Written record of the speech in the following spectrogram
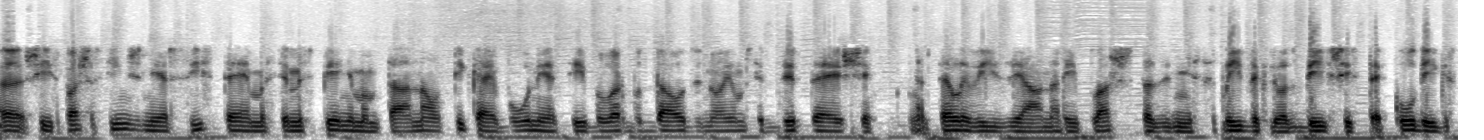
šīs pašas inženieru sistēmas, ja mēs pieņemam, tā nav tikai būvniecība. Varbūt daudzi no jums ir dzirdējuši televīzijā un arī plašsaziņas līdzekļos bija šis kuldīgas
